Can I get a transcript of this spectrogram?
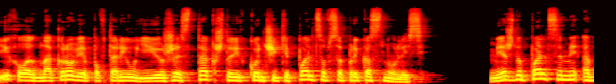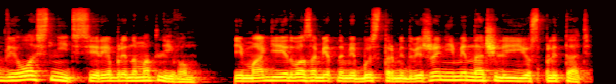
и хладнокровие повторил ее жест так, что их кончики пальцев соприкоснулись. Между пальцами обвелась нить серебряным отливом, и маги едва заметными быстрыми движениями начали ее сплетать.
